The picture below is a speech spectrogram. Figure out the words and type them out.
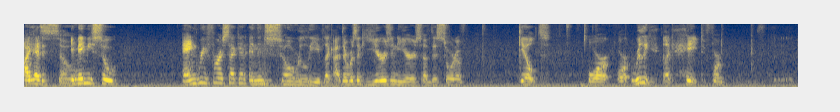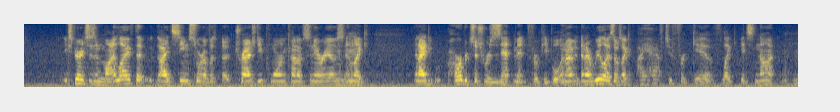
I Oh, had. so- It made me so angry for a second, and then so relieved. Like I, there was like years and years of this sort of guilt, or or really like hate for experiences in my life that I'd seen sort of a, a tragedy porn kind of scenarios, and Mhm. like, and I harbored such resentment for people, and I and I realized I was like, I have to forgive. Like it's not, Mhm.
